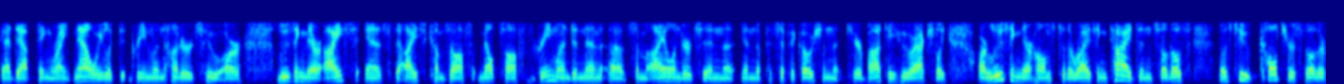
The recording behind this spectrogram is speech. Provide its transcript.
adapting right now. We looked at Greenland hunters who are losing their ice as the ice comes off, melts off of Greenland, and then uh, some islanders in the in the Pacific Ocean, the Kiribati, who are actually are losing their homes to the rising tides. And so those those two cultures, though they're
